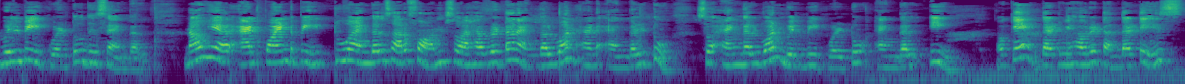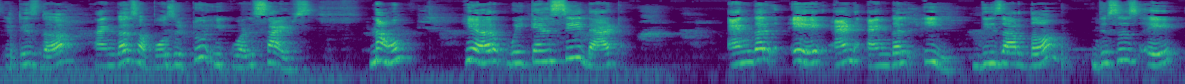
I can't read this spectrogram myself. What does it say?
will be equal to this angle. Now here at point B, two angles are formed. So I have written angle 1 and angle 2. So angle 1 will be equal to angle E. Okay, that we have written. That is, it is the angles opposite to equal sides. Now, here we can see that angle A and angle E. These are the, this is a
